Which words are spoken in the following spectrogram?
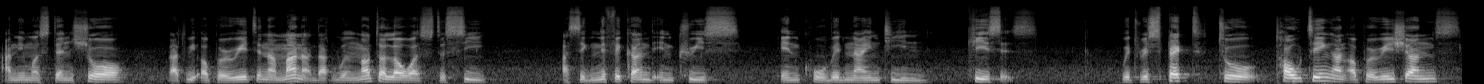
and we must ensure that we operate in a manner that will not allow us to see a significant increase in COVID-19 cases. With respect to touting and operations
